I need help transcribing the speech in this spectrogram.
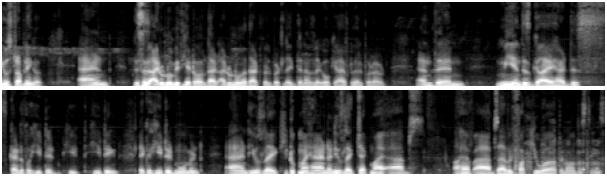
he was troubling her. And this is I don't know Mithi at all. That I don't know her that well, but like then I was like, okay, I have to help her out. And then me and this guy had this kind of a heated heat heating like a heated moment. And he was like he took my hand and he was like, check my abs. I have abs. I will fuck you up and all those things.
